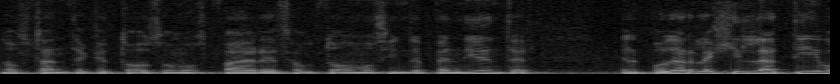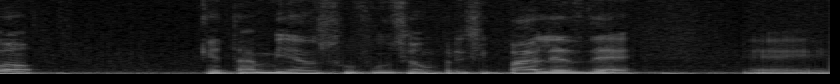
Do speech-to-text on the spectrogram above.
no obstante que todos somos pares, autónomos, independientes. El Poder Legislativo, que también su función principal es de eh,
